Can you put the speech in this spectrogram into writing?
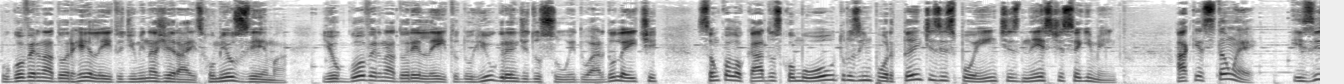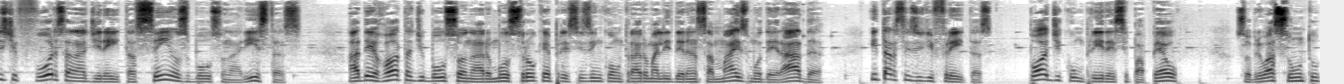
O governador reeleito de Minas Gerais, Romeu Zema, e o governador eleito do Rio Grande do Sul, Eduardo Leite, são colocados como outros importantes expoentes neste segmento. A questão é: existe força na direita sem os bolsonaristas? A derrota de Bolsonaro mostrou que é preciso encontrar uma liderança mais moderada? E Tarcísio de Freitas pode cumprir esse papel? Sobre o assunto,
